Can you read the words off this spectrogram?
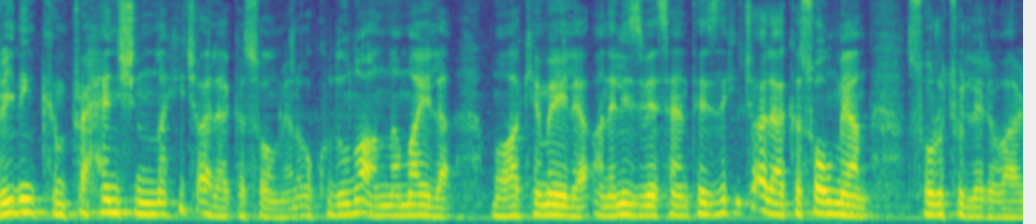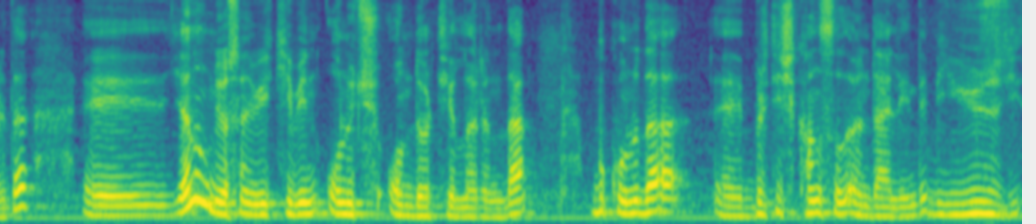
reading comprehension'la hiç alakası olmayan, okuduğunu anlamayla, muhakemeyle, analiz ve sentezle hiç alakası olmayan soru türleri vardı. E, yanılmıyorsam 2013-14 yıllarında bu konuda e, British Council önderliğinde bir 100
